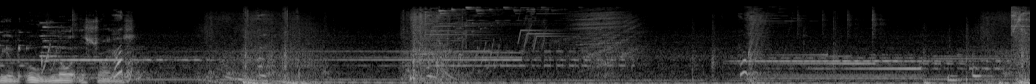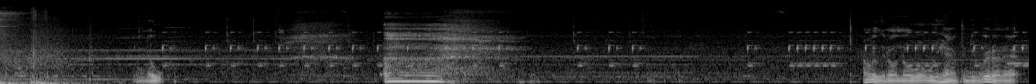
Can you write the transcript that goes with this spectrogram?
Be able to. Ooh, you know what? Let's try this. Nope. Uh, I really don't know what we have to get rid of that.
